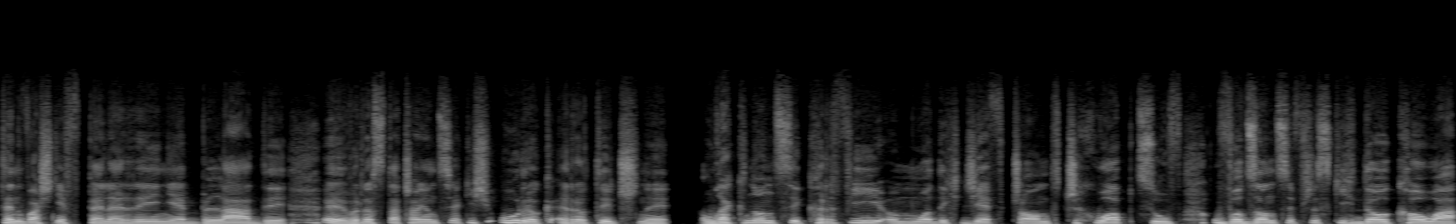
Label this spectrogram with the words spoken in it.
ten właśnie w pelerynie, blady, e, roztaczający jakiś urok erotyczny, łaknący krwi młodych dziewcząt czy chłopców, uwodzący wszystkich dookoła,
